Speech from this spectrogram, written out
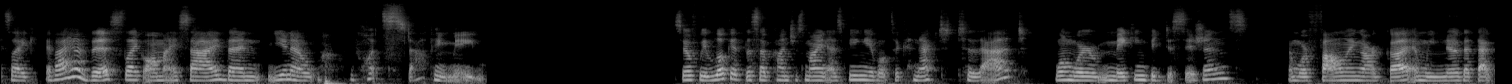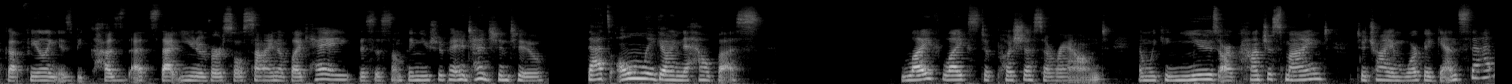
It's like, if I have this like on my side, then, you know, what's stopping me? So if we look at the subconscious mind as being able to connect to that, when we're making big decisions and we're following our gut and we know that that gut feeling is because that's that universal sign of like, hey, this is something you should pay attention to, that's only going to help us. Life likes to push us around, and we can use our conscious mind to try and work against that,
